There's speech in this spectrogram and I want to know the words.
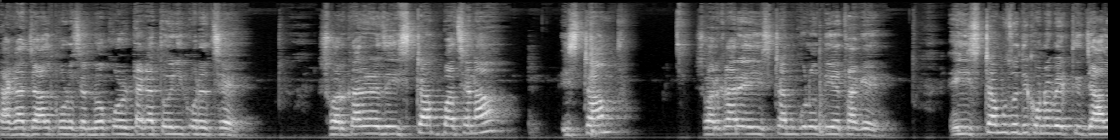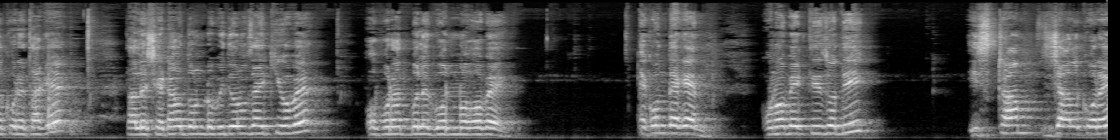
টাকা জাল করেছে, নকল টাকা তৈরি করেছে। সরকারের যে স্টাম্প আছে না, স্টাম্প, সরকার এই স্টাম্পগুলো দিয়ে থাকে। এই স্টাম্প যদি কোনো ব্যক্তি জাল করে থাকে, তাহলে সেটাও দণ্ডবিধি অনুযায়ী কী হবে? অপরাধ বলে গণ্য হবে। এখন দেখেন, কোনো ব্যক্তি যদি স্টাম্প জাল করে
